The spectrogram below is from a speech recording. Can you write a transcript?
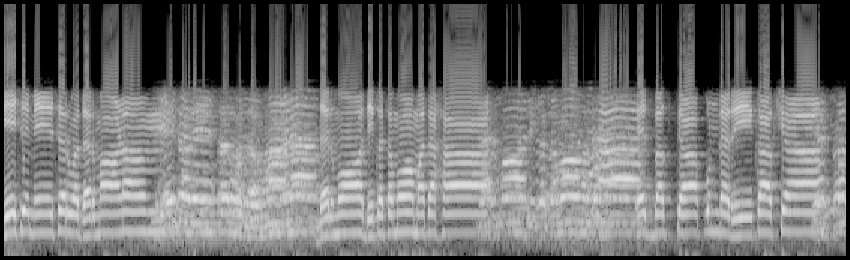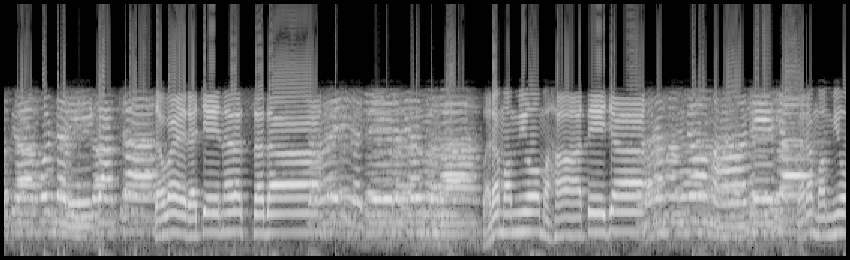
देश मे सर्वधर्माणां धर्मोऽधिकतमो मतः यद्भक्त्या पुण्डरीकाक्षा स वै रचे नरः सदा परमम्यो महातेज परमम्यो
